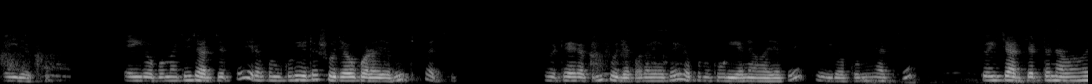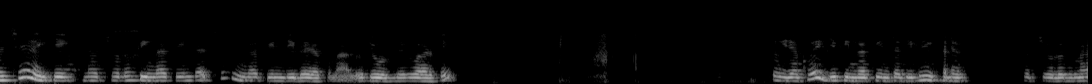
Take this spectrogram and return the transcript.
এই দেখো এই রকম আছে চার্জারটা, এরকম করে এটা সোজাও করা যাবে, ঠিক আছে? তো এটা এরকম সোজা করা যাবে, এরকম ঘুরিয়ে নেওয়া যাবে, তো এইরকমই আছে। তো এই চার্জারটা নেওয়া হয়েছে। আর এই যে এখানে হচ্ছে হলো ফিঙ্গারপ্রিন্ট আছে। ফিঙ্গারপ্রিন্ট দিলে এরকম আলো জ্বলবে, বাড়বে। তো এই দেখো, এই যে ফিঙ্গারপ্রিন্টটা দিলে এখানে হচ্ছে হলো তোমার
